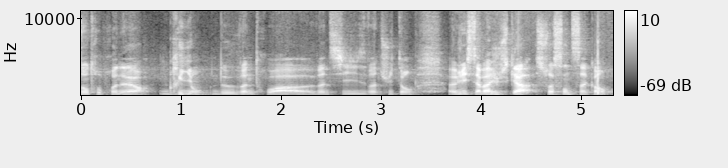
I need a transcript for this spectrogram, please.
entrepreneurs brillants de 23, 26, 28 ans. Euh, et ça va jusqu'à 65 ans.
